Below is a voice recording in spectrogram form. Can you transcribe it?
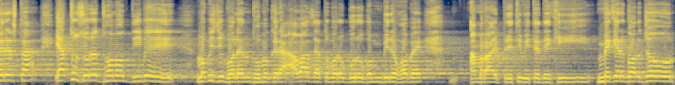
ফেরেস্তা এত জোরে ধমক দিবে। নবীজি বলেন, ধমকের আওয়াজ এত বড় গুরু গম্ভীর হবে। আমরা এই পৃথিবীতে দেখি মেঘের গর্জন।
